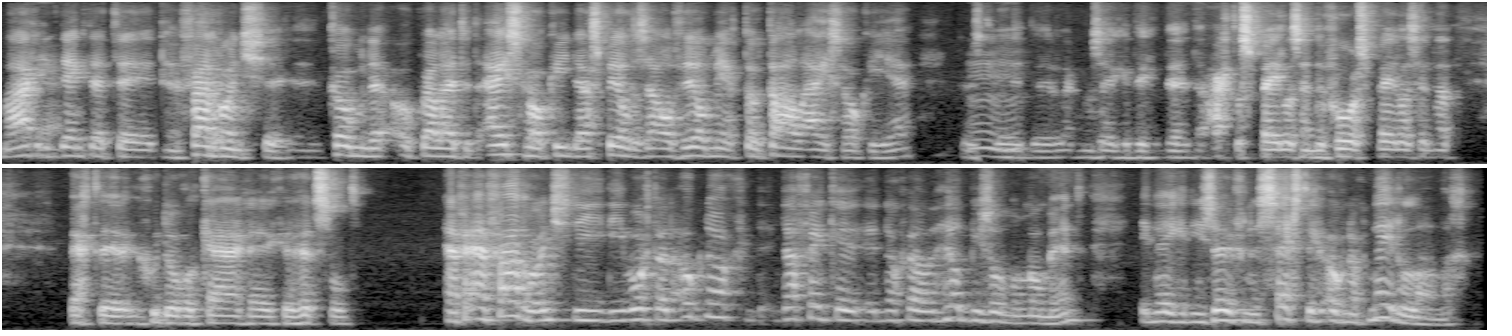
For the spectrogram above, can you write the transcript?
Maar ik denk dat uh, Vaderhonch, uh, komende ook wel uit het ijshockey, daar speelden ze al veel meer totaal ijshockey. Hè? Dus de, mm. de, laat maar zeggen, de, de, de, achterspelers en de voorspelers. En dat werd uh, goed door elkaar uh, gehutseld. En, en Vaderhonch, die, die wordt dan ook nog, dat vind ik uh, nog wel een heel bijzonder moment. In 1967 ook nog Nederlander.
